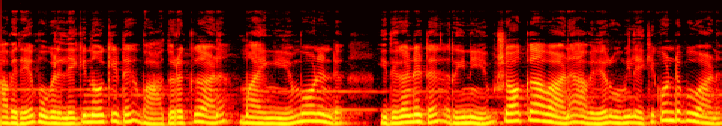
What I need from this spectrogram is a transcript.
അവരെ മുകളിലേക്ക് നോക്കിയിട്ട് വാതുറക്കുകയാണ്. മയങ്ങിയും പോണുണ്ട്. ഇത് കണ്ടിട്ട് റിനിയും ഷോക്ക് ആവാണ് അവരെ റൂമിലേക്ക് കൊണ്ടുപോവാണ്.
